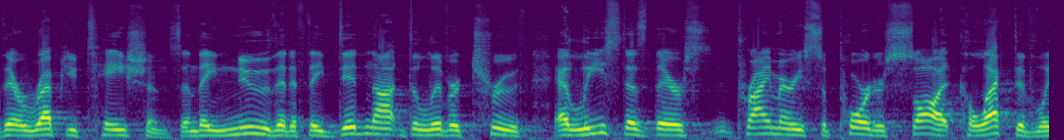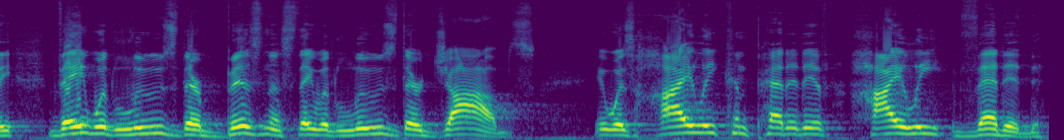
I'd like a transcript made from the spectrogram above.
their reputations, and they knew that if they did not deliver truth, at least as their primary supporters saw it collectively, they would lose their business, they would lose their jobs. It was highly competitive, highly vetted.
